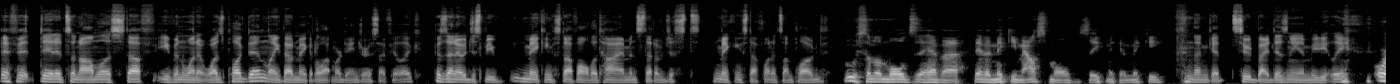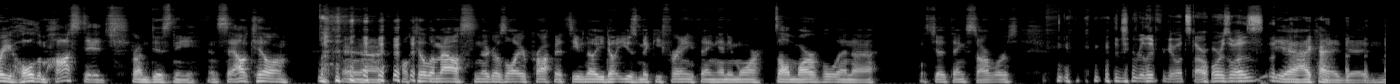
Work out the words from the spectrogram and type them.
if it did its anomalous stuff even when it was plugged in, like that would make it a lot more dangerous. I feel like because then it would just be making stuff all the time instead of just making stuff when it's unplugged, Ooh, some of the molds they have a they have a Mickey Mouse mold, so you can make a Mickey. and then get sued by Disney immediately. or you hold them hostage from Disney and say, "I'll kill him." and uh, I'll kill the mouse, and there goes all your profits. Even though you don't use Mickey for anything anymore, it's all Marvel and uh, what's the other thing? Star Wars. did you really forget what Star Wars was? Yeah, I kind of did.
